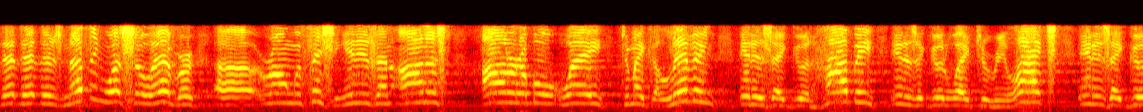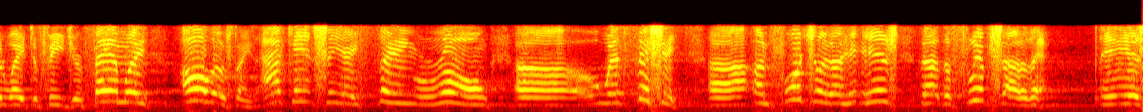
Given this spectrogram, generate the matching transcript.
There's nothing whatsoever uh, wrong with fishing. It is an honest, honorable way to make a living. It is a good hobby. It is a good way to relax. It is a good way to feed your family. All those things. I can't see a thing wrong uh, with fishing. Uh, unfortunately, here's the, the flip side of that, is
